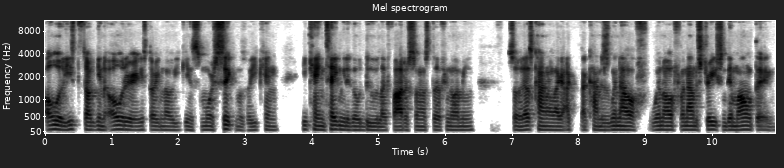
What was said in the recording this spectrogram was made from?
older. He started getting older and he started, you know, he getting some more sickness, so he can he can't take me to go do like father son stuff, you know what I mean? So that's kind of like I, I kind of just went off, went off, went out the streets and did my own thing.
